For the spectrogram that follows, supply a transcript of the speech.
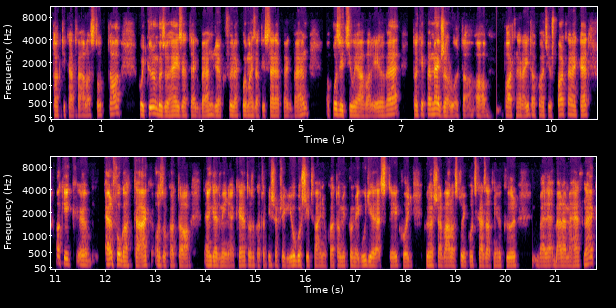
taktikát választotta, hogy különböző helyzetekben, ugye főleg kormányzati szerepekben a pozíciójával élve tulajdonképpen megzsarolta a partnereit, a koalíciós partnereket, akik elfogadták azokat a engedményeket, azokat a kisebbségi jogosítványokat, amikor még úgy érezték, hogy különösebb választói kockázat nélkül bele, belemehetnek,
